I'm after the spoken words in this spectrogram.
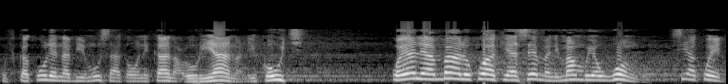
Kufika kule nabii Musa akaonekana uriana iko uchi. Kwa yale ambayo alikuwa akiyasema ni mambo ya uongo si ya kweli.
